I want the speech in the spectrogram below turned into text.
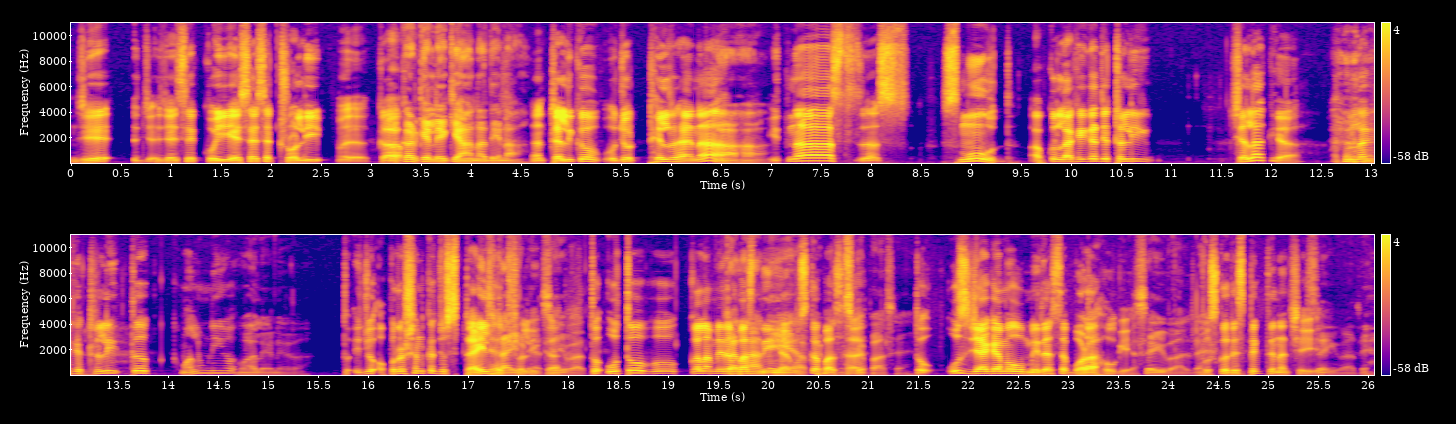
जे जैसे कोई ऐसा ऐसा ट्रॉली का पकड़ के लेके आना देना। ट्रॉली को जो ठेल रहा है ना हाँ, हाँ। इतना स्मूथ आपको लगेगा जो ट्रॉली चला क्या? आपको लगेगा ट्रॉली तो मालूम नहीं हो। मालूम नहीं का तो ये जो ऑपरेशन का जो स्टाइल है ट्रॉली का तो वो तो वो कला मेरे कला पास नहीं है उसका पास है। पास है। तो उस जगह में वो मेरे से बड़ा हो गया। सही बात है। उसको रिस्पेक्ट देना चाहिए। सही बात है।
